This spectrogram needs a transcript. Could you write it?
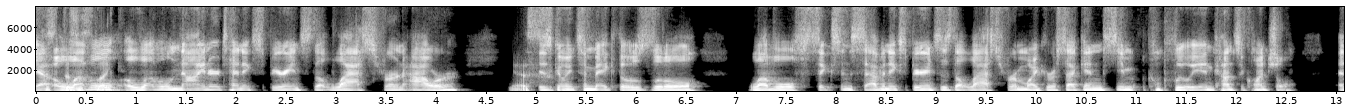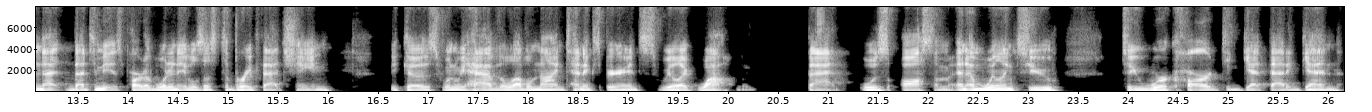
Yeah, this, a level like, a level nine or ten experience that lasts for an hour. Yes, is going to make those little level six and seven experiences that last for a microsecond seem completely inconsequential. And that that to me is part of what enables us to break that chain because when we have the level 9 10 experience we're like wow that was awesome and i'm willing to to work hard to get that again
